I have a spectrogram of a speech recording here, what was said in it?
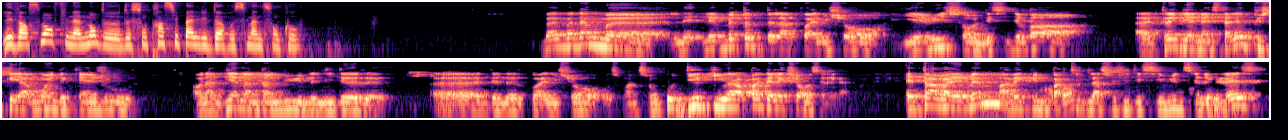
l'évincement finalement de, de son principal leader Ousmane Sonko? Ben, Madame, euh, les, méthodes de la coalition Yewi sont décidément euh, très bien installées, puisqu'il y a moins de 15 jours, on a bien entendu le leader euh, de leur coalition, Ousmane Sonko, dire qu'il n'y aura pas d'élection au Sénégal. Et travailler même avec une ah partie de la société civile sénégalaise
